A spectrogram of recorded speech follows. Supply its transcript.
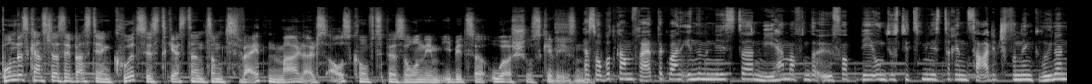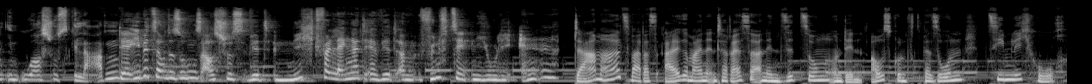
Bundeskanzler Sebastian Kurz ist gestern zum zweiten Mal als Auskunftsperson im Ibiza-U-Ausschuss gewesen. Herr Sobotka, am Freitag waren Innenminister Nehammer von der ÖVP und Justizministerin Sadic von den Grünen im U-Ausschuss geladen. Der Ibiza-Untersuchungsausschuss wird nicht verlängert. Er wird am 15. Juli enden. Damals war das allgemeine Interesse an den Sitzungen und den Auskunftspersonen ziemlich hoch.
